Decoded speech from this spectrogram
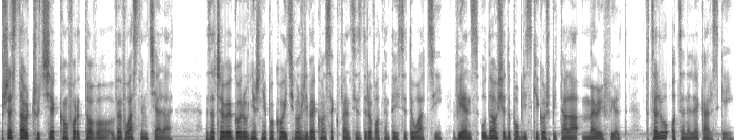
Przestał czuć się komfortowo we własnym ciele. Zaczęły go również niepokoić możliwe konsekwencje zdrowotne tej sytuacji, więc udał się do pobliskiego szpitala Maryfield w celu oceny lekarskiej.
